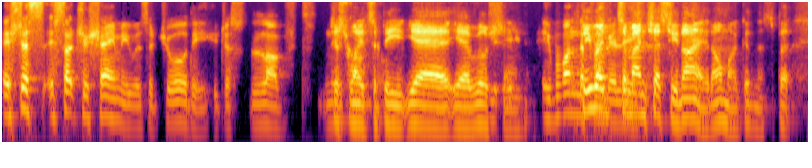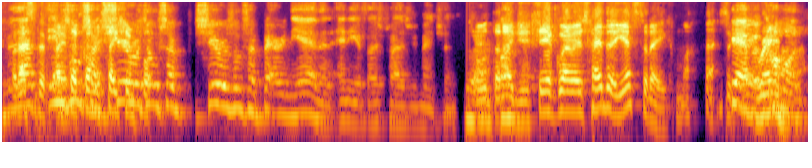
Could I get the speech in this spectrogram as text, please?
it's just it's such a shame he was a Geordie who just loved. just wanted to be, yeah, yeah, real shame. he won the He Premier went to Manchester United. Oh my goodness! But But But that's that's, the he was thing. also Conversation Shearer was for- also Shearer was also better in the air than any of those players we mentioned. Yeah. don't know. Did you see Aguero's header yesterday? Yeah, but Great. come on,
